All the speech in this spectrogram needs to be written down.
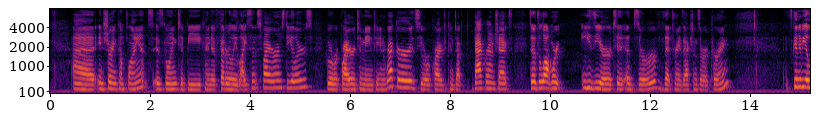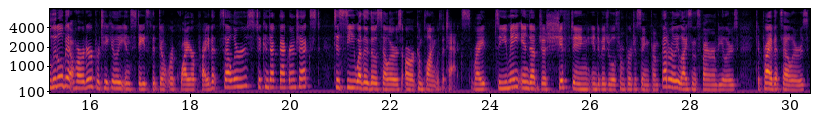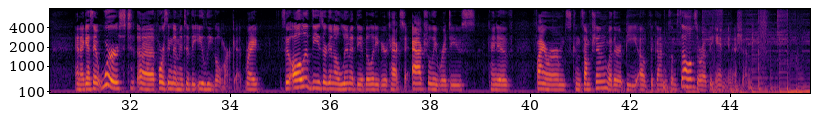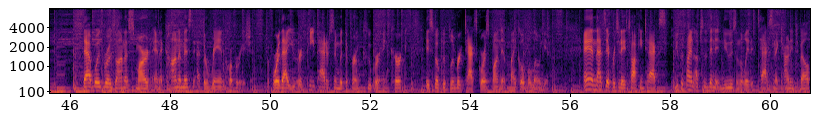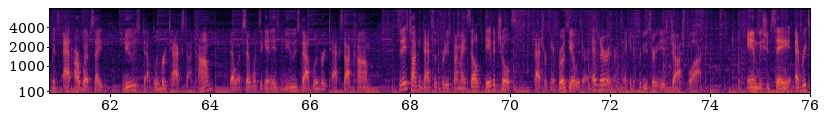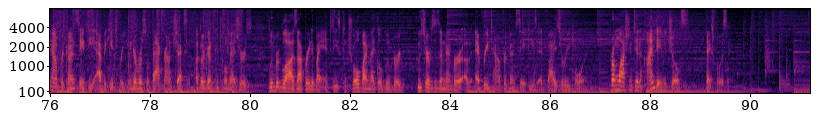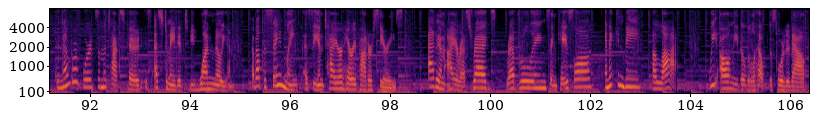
uh, ensuring compliance is going to be kind of federally licensed firearms dealers who are required to maintain records who are required to conduct background checks. So it's a lot more easier to observe that transactions are occurring it's going to be a little bit harder, particularly in states that don't require private sellers to conduct background checks, to see whether those sellers are complying with the tax, right? So you may end up just shifting individuals from purchasing from federally licensed firearm dealers to private sellers, and I guess at worst, uh, forcing them into the illegal market, right? So all of these are going to limit the ability of your tax to actually reduce kind of firearms consumption, whether it be of the guns themselves or of the ammunition. That was Rosanna Smart, an economist at the RAND Corporation. Before that, you heard Pete Patterson with the firm Cooper and Kirk. They spoke with Bloomberg tax correspondent Michael Bologna. And that's it for today's Talking Tax. You can find up to the minute news on the latest tax and accounting developments at our website, news.bloombergtax.com. That website, once again, is news.bloombergtax.com. Today's Talking Tax was produced by myself, David Schultz. Patrick Ambrosio is our editor, and our executive producer is Josh Block. And we should say Everytown for Gun Safety advocates for universal background checks and other gun control measures. Bloomberg Law is operated by entities controlled by Michael Bloomberg, who serves as a member of Everytown for Gun Safety's advisory board. From Washington, I'm David Schultz. Thanks for listening. The number of words in the tax code is estimated to be 1 million about the same length as the entire Harry Potter series. Add in IRS regs, rev rulings, and case law, and it can be a lot. We all need a little help to sort it out.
